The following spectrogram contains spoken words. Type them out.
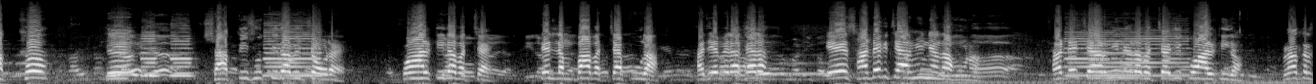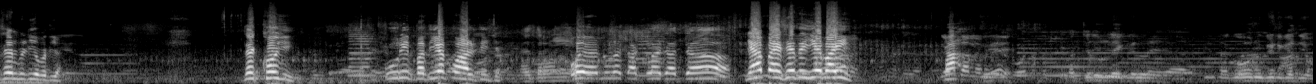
ਅੱਖ ਤੇ ਛਾਤੀ ਛੁੱਤੀ ਦਾ ਵੀ ਚੌੜਾ ਹੈ। ਕੁਆਲਿਟੀ ਦਾ ਬੱਚਾ ਹੈ ਤੇ ਲੰਬਾ ਬੱਚਾ ਪੂਰਾ। ਹਜੇ ਮੇਰਾ ਖਿਆਲ ਇਹ ਸਾਢੇ ਕੁ ਚਾਰ ਮਹੀਨਿਆਂ ਦਾ ਹੋਣਾ। ਸਾਢੇ ਚਾਰ ਮਹੀਨਿਆਂ ਦਾ ਬੱਚਾ ਜੀ ਕੁਆਲਿਟੀ ਦਾ। ਬਣਾ ਤਰਸੇਮ ਵੀਡੀਓ ਵਧੀਆ। ਦੇਖੋ ਜੀ ਪੂਰੀ ਵਧੀਆ ਕੁਆਲਿਟੀ ਚ। ਓਏ ਇਹਨੂੰ ਨਾ ਚੱਕ ਲੈ ਚਾਚਾ। ਲਿਆ ਪੈਸੇ ਦਈਏ ਬਾਈ। ਬੱਚੇ ਨੂੰ ਲੈ ਕੇ ਲੈ ਯਾਰ ਕੀ ਤਾਂ ਗੋਰੂ ਗਿਣ ਕੇ ਦਿਓ।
